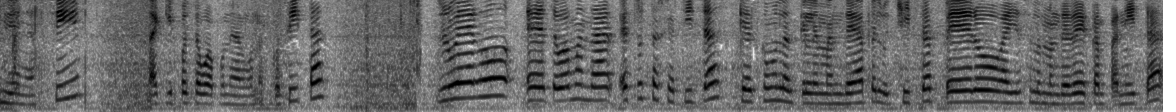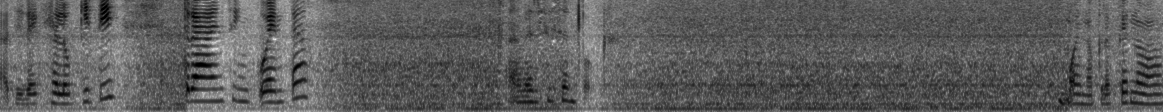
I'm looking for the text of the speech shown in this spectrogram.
Viene así. Aquí pues te voy a poner algunas cositas. Luego eh, te voy a mandar estas tarjetitas, que es como las que le mandé a Peluchita, pero a ella se las mandé de campanita, a ti de Hello Kitty. Traen 50. A ver si se enfoca. Bueno, creo que no.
